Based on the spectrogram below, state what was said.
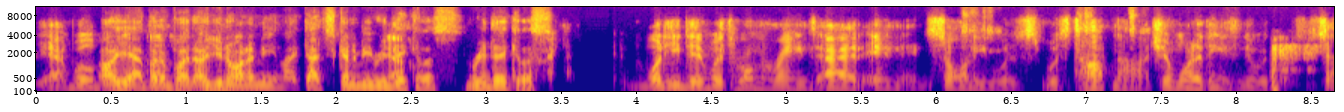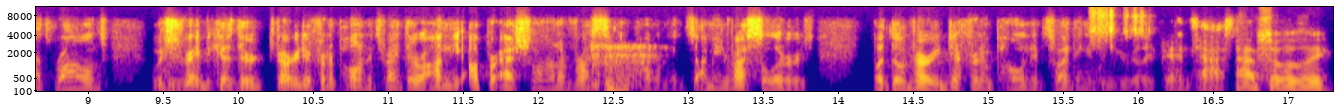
Yeah, will Oh yeah, but um, but uh, you know what I mean. Like that's going to be ridiculous, ridiculous. What he did with Roman Reigns at in, in Saudi was was top notch, and what I think he's gonna do with Seth Rollins, which is great because they're very different opponents, right? They're on the upper echelon of wrestling opponents. I mean wrestlers, but they're very different opponents. So I think it's gonna be really fantastic. Absolutely.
